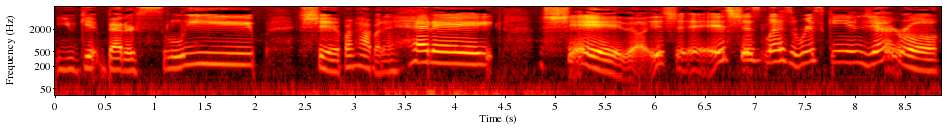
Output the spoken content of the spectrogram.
you get better sleep. Shit, I'm having a headache, shit, it's it's just less risky in general.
